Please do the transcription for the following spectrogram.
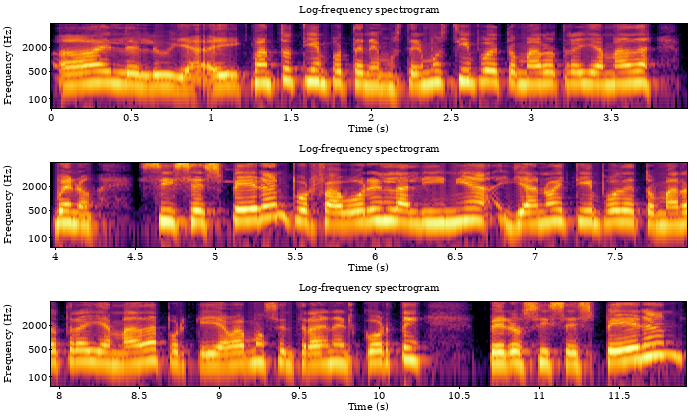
Aleluya. ¿Y cuánto tiempo tenemos? ¿Tenemos tiempo de tomar otra llamada? Bueno, si se esperan, por favor, en la línea, ya no hay tiempo de tomar otra llamada porque ya vamos a entrar en el corte, pero si se esperan,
